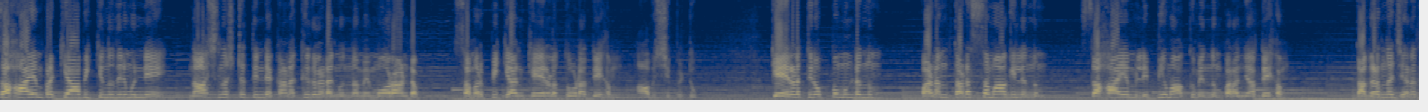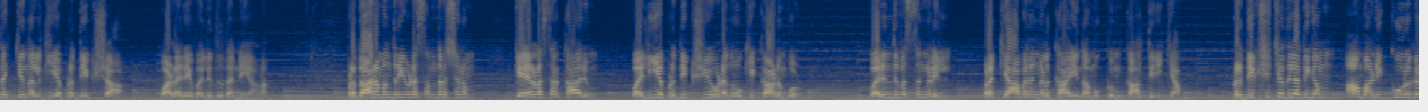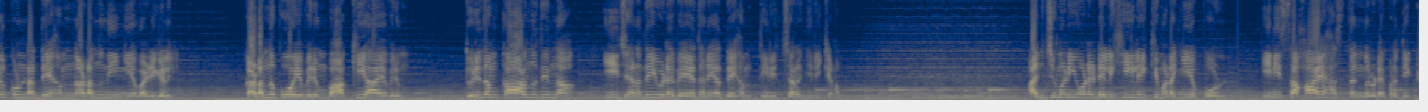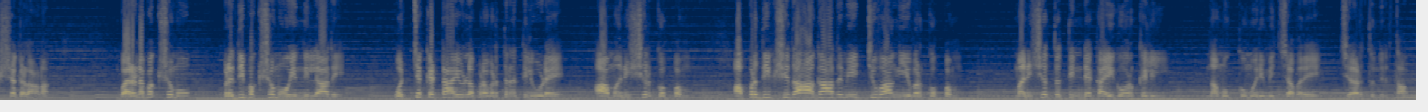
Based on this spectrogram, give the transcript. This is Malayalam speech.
സഹായം പ്രഖ്യാപിക്കുന്നതിന് മുന്നേ നാശനഷ്ടത്തിന്റെ കണക്കുകളടങ്ങുന്ന മെമ്മോറാണ്ടം സമർപ്പിക്കാൻ കേരളത്തോട് അദ്ദേഹം ആവശ്യപ്പെട്ടു. കേരളത്തിനൊപ്പമുണ്ടെന്നും പണം തടസ്സമാകില്ലെന്നും സഹായം ലഭ്യമാക്കുമെന്നും പറഞ്ഞ അദ്ദേഹം തകർന്ന ജനതയ്ക്ക് നൽകിയ പ്രതീക്ഷ വളരെ വലുത് തന്നെയാണ്. പ്രധാനമന്ത്രിയുടെ സന്ദർശനം കേരള സർക്കാരും വലിയ പ്രതീക്ഷയോടെ നോക്കിക്കാണുമ്പോൾ വരും ദിവസങ്ങളിൽ പ്രഖ്യാപനങ്ങൾക്കായി നമുക്കും കാത്തിരിക്കാം. പ്രതീക്ഷിച്ചതിലധികം ആ മണിക്കൂറുകൾ കൊണ്ട് അദ്ദേഹം നടന്നു നീങ്ങിയ വഴികളിൽ കടന്നുപോയവരും ബാക്കിയായവരും ദുരിതം കാർന്നു തിന്ന ഈ ജനതയുടെ വേദന അദ്ദേഹം തിരിച്ചറിഞ്ഞിരിക്കണം. അഞ്ചു മണിയോടെ ഡൽഹിയിലേക്ക് മടങ്ങിയപ്പോൾ ഇനി സഹായഹസ്തങ്ങളുടെ പ്രതീക്ഷകളാണ്. ഭരണപക്ഷമോ പ്രതിപക്ഷമോ എന്നില്ലാതെ ഒറ്റക്കെട്ടായുള്ള പ്രവർത്തനത്തിലൂടെ ആ മനുഷ്യർക്കൊപ്പം അപ്രതീക്ഷിത ആഘാതം ഏറ്റുവാങ്ങിയവർക്കൊപ്പം മനുഷ്യത്വത്തിന്റെ കൈകോർക്കലിൽ നമുക്കും ഒരുമിച്ച് അവരെ ചേർത്ത് നിർത്താം.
